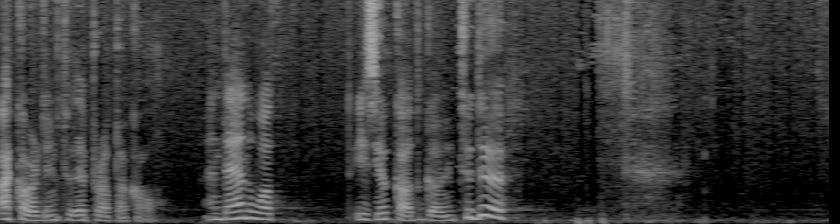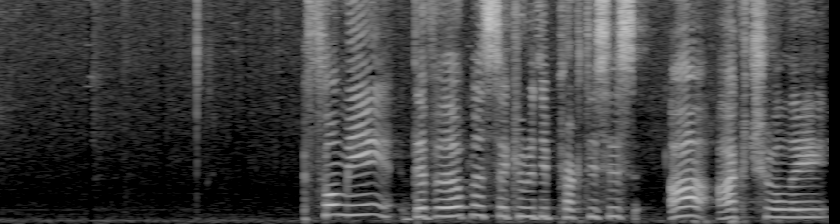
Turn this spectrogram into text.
according to the protocol. And then what is your code going to do? For me, development security practices are actually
